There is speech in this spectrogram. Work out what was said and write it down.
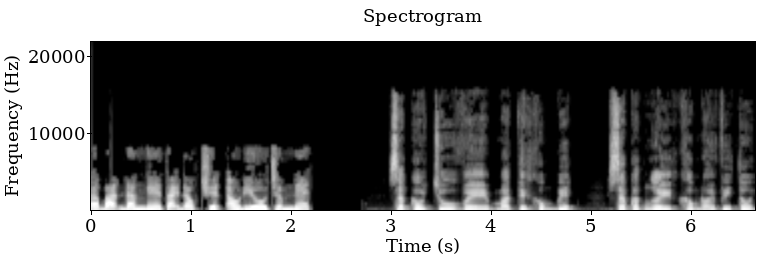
Các bạn đang nghe tại đọc chuyện audio.net Sao cậu chủ về mà tôi không biết? Sao các người không nói với tôi?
